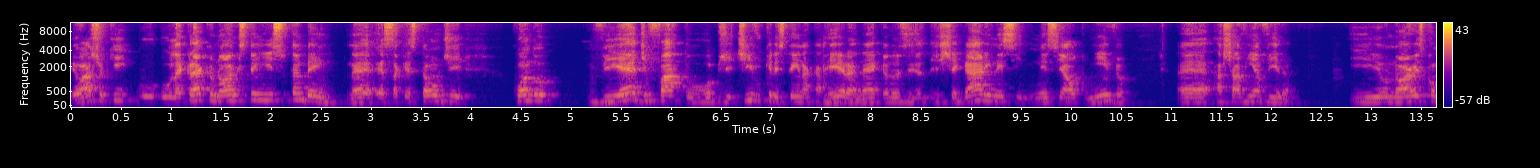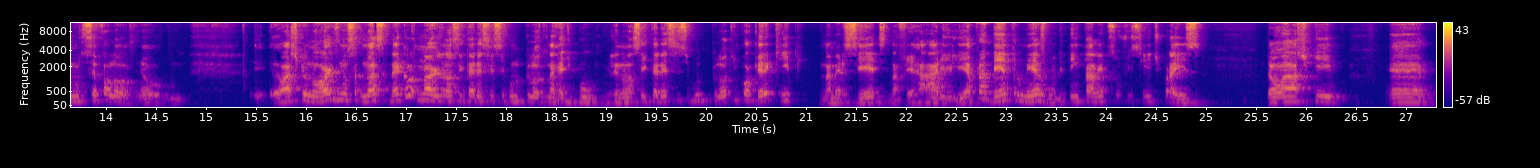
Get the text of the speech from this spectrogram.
eu acho que o, o Leclerc e o Norris têm isso também, né? Essa questão de quando vier de fato o objetivo que eles têm na carreira, né? Quando eles chegarem nesse, nesse alto nível, é, a chavinha vira. E o Norris, como você falou, eu, eu acho que o Norris não, é, não é que o Norris não aceitaria ser segundo piloto na Red Bull, ele não aceitaria ser segundo piloto em qualquer equipe, na Mercedes, na Ferrari, ele ia para dentro mesmo, ele tem talento suficiente para isso. Então, eu acho que é,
